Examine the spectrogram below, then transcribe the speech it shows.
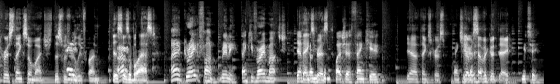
Chris, thanks so much. This was Hey. really fun. this was a blast. I had great fun, really. Thank you very much. Gentlemen, Thanks, Chris. it's a pleasure. Thank you. Yeah, thanks, Chris. Thank you. Have, have a good day. You too.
